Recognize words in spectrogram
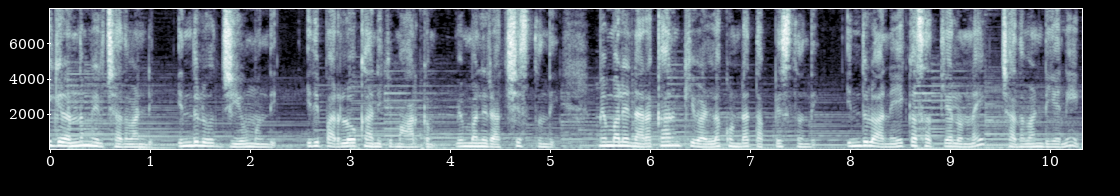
ఈ గ్రంథం మీరు చదవండి. ఇందులో జీవం ఉంది. ఇది పరలోకానికి మార్గం. మిమ్మల్ని రక్షిస్తుంది. మిమ్మల్ని నరకానికి వెళ్ళకుండా తప్పిస్తుంది. ఇందులో అనేక సత్యాలున్నాయి. చదవండి అని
